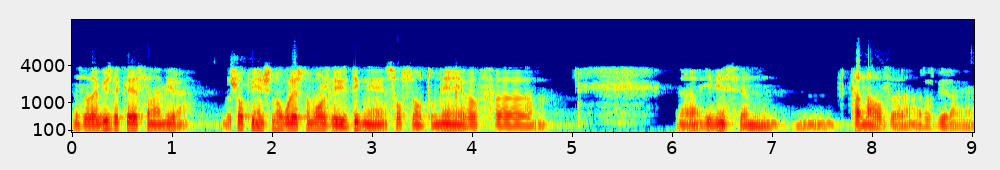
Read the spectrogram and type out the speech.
за да вижда къде се намира. Защото иначе много лесно може да издигне собственото мнение в единствен канал за разбиране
